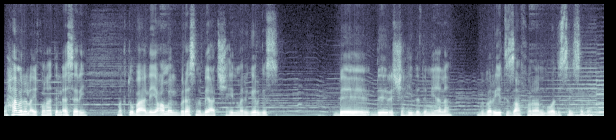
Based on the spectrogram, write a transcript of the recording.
وحامل الأيقونات الأثري مكتوب عليه عمل برسم بيعة الشهيد ماري جرجس بدير الشهيدة دميانة ببرية الزعفران بوادي السيسبان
